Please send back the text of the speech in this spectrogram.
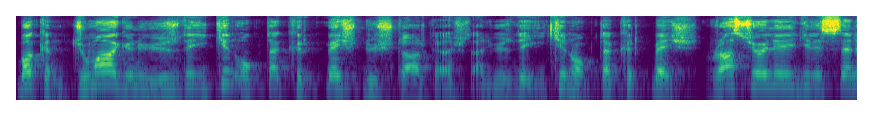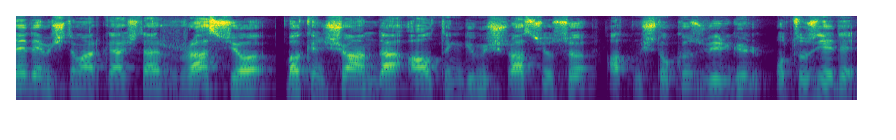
Bakın cuma günü %2.45 düştü arkadaşlar. %2.45. Rasyo ile ilgili size ne demiştim arkadaşlar? Rasyo bakın şu anda altın gümüş rasyosu 69,37.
